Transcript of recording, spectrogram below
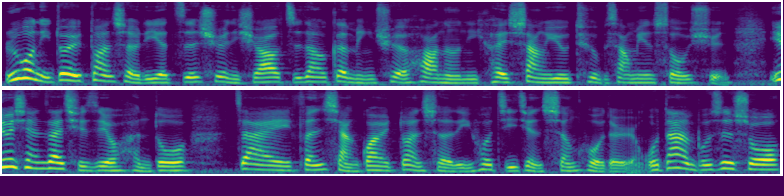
如果你对于断舍离的资讯你需要知道更明确的话呢，你可以上 YouTube 上面搜寻，因为现在其实有很多在分享关于断舍离或极简生活的人。我当然不是说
